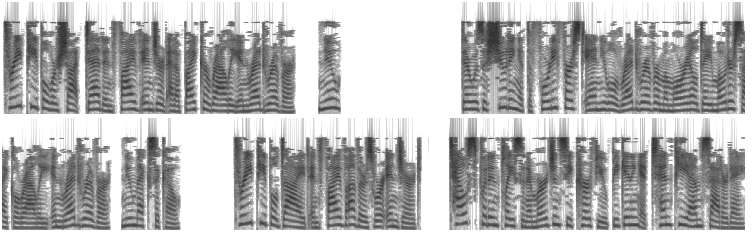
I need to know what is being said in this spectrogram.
Three people were shot dead and five injured at a biker rally in Red River, New. There was a shooting at the 41st annual Red River Memorial Day motorcycle rally in Red River, New Mexico. Three people died and five others were injured. Taos put in place an emergency curfew beginning at 10 p.m. Saturday.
